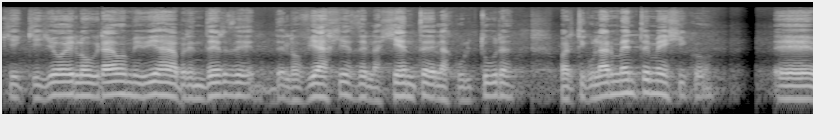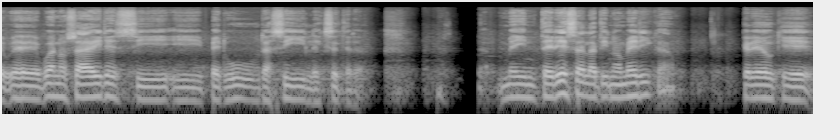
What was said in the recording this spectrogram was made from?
que, yo he logrado en mi vida aprender de, los viajes, de la gente, de las culturas, particularmente México, eh, Buenos Aires y, y, Perú, Brasil, etc. Me interesa Latinoamérica, creo que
